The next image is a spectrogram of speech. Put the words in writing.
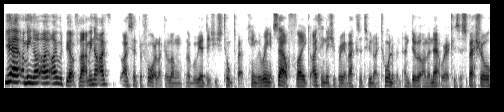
Yeah, I mean, I, I would be up for that. I mean, I've I said before, like along we had actually talked about the King of the Ring itself. Like, I think they should bring it back as a two night tournament and do it on the network as a special.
